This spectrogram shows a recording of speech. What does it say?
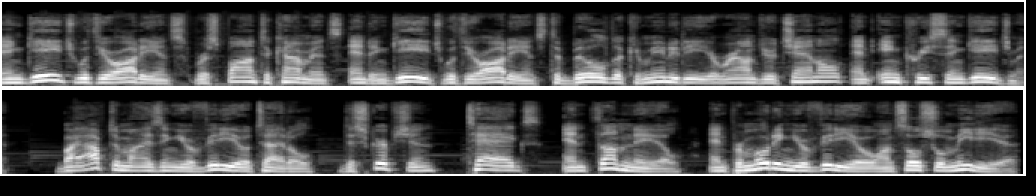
Engage with your audience, respond to comments, and engage with your audience to build a community around your channel and increase engagement. By optimizing your video title, description, tags, and thumbnail, and promoting your video on social media,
